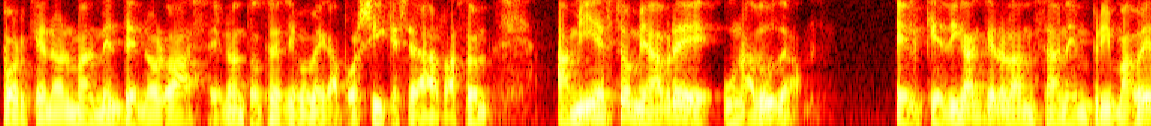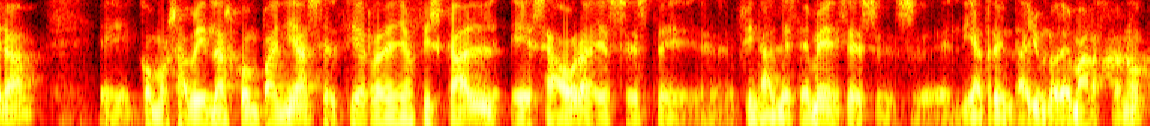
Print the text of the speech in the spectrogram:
porque normalmente no lo hace, ¿no? Entonces decimos, venga, pues sí que será la razón. A mí esto me abre una duda. El que digan que lo lanzan en primavera, eh, como sabéis las compañías, el cierre de año fiscal es ahora, es este final de este mes, es, el día 31 de marzo, ¿no?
